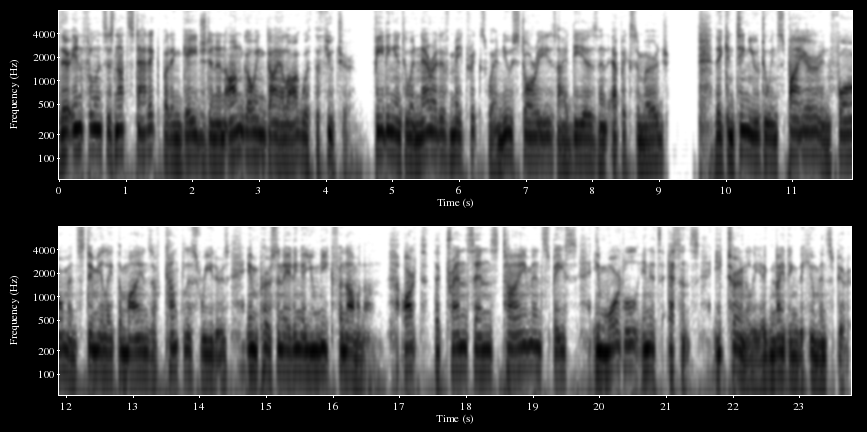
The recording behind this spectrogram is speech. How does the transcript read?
Their influence is not static but engaged in an ongoing dialogue with the future, feeding into a narrative matrix where new stories, ideas, and epics emerge. They continue to inspire, inform, and stimulate the minds of countless readers, impersonating a unique phenomenon, art that transcends time and space, immortal in its essence, eternally igniting the human spirit.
